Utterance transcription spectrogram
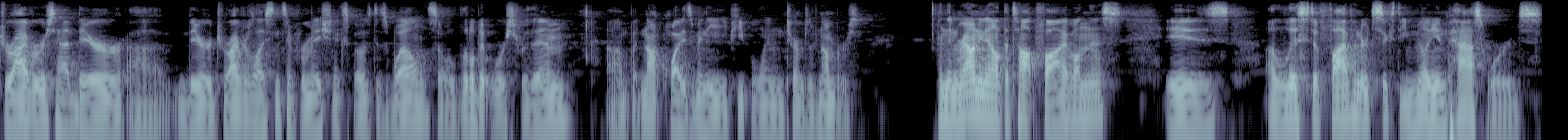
Drivers had their uh, their driver's license information exposed as well, so a little bit worse for them, um, but not quite as many people in terms of numbers. And then rounding out the top five on this is a list of 560 million passwords,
